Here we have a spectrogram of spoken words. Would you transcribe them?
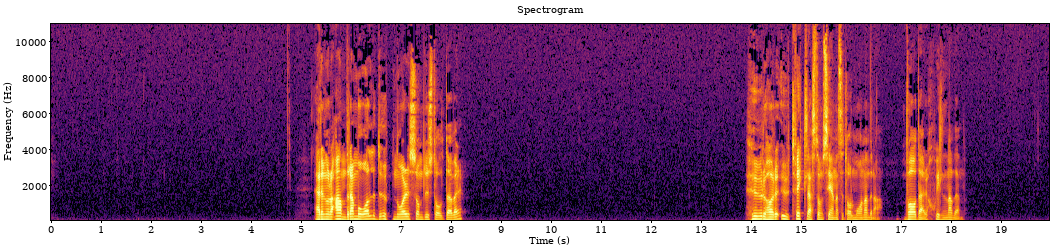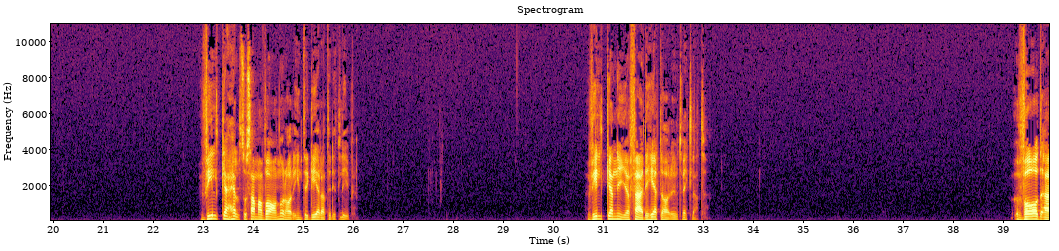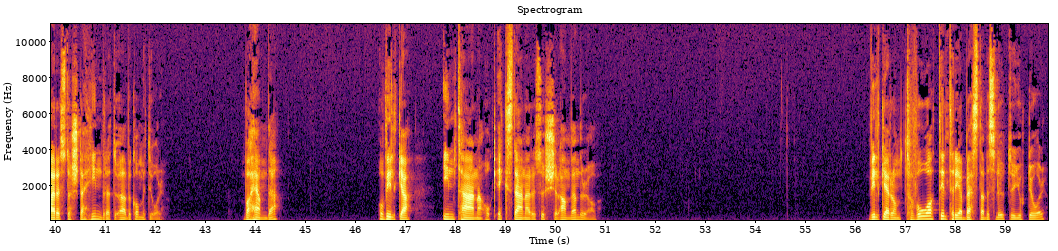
Är det några andra mål du uppnår som du är stolt över? Hur har det utvecklats de senaste 12 månaderna? Vad är skillnaden? Vilka hälsosamma vanor har du integrerat i ditt liv? Vilka nya färdigheter har du utvecklat? Vad är det största hindret du överkommit i år? Vad hände? Och vilka interna och externa resurser använder du av? Vilka är de två till tre bästa beslut du gjort i år?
